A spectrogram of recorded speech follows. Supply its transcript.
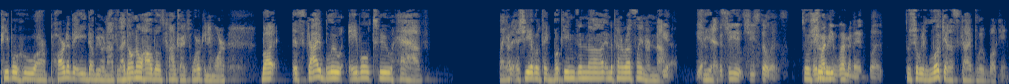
people who are part of AEW or not because I don't know how those contracts work anymore. But is Sky Blue able to have like is she able to take bookings in uh, independent wrestling or not? Yeah. Yeah. She is. But She she still is. So It might we be limited, but So should we look at a Sky Blue booking?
